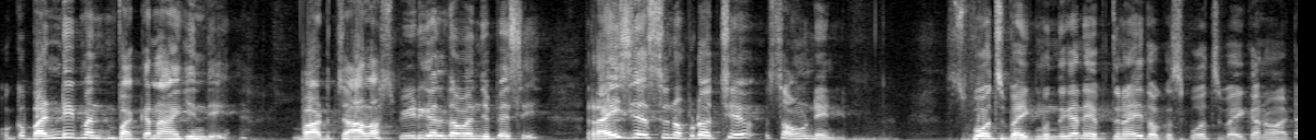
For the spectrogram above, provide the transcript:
ఒక బండి మన పక్కన ఆగింది. వాడు చాలా స్పీడ్గా వెళ్దామని చెప్పేసి రైస్ చేస్తున్నప్పుడు వచ్చే సౌండ్ ఏంటి? స్పోర్ట్స్ బైక్ ముందుగానే చెప్తున్నా ఇది ఒక స్పోర్ట్స్ బైక్ అనమాట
